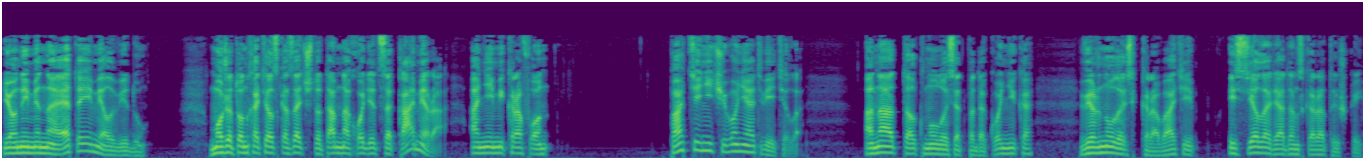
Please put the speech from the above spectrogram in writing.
И он именно это имел в виду. Может, он хотел сказать, что там находится камера, а не микрофон. Патти ничего не ответила. Она оттолкнулась от подоконника, вернулась к кровати и села рядом с коротышкой.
